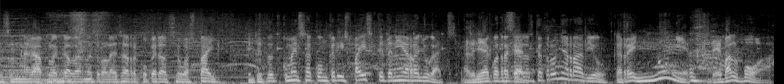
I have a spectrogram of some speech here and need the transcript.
és innegable que la naturalesa recupera el seu espai. Fins i tot comença a conquerir espais que tenia rellogats. Adrià Quatrecases, Catalunya Ràdio, carrer Núñez de Balboa.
